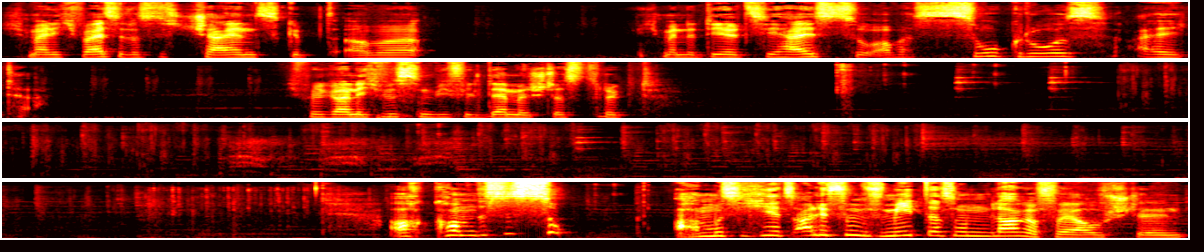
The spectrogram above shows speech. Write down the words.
Ich meine, ich weiß ja, dass es Giants gibt, aber... Ich meine, der DLC heißt so, aber so groß, Alter. Ich will gar nicht wissen, wie viel Damage das drückt. Ach komm, das ist so... Ach, muss ich jetzt alle 5 Meter so ein Lagerfeuer aufstellen?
